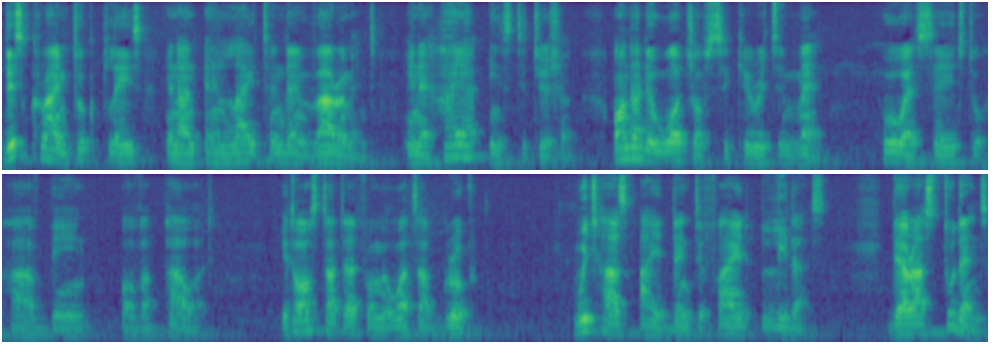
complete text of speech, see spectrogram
This crime took place in an enlightened environment, in a higher institution, under the watch of security men who were said to have been overpowered. It all started from a WhatsApp group which has identified leaders. There are students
